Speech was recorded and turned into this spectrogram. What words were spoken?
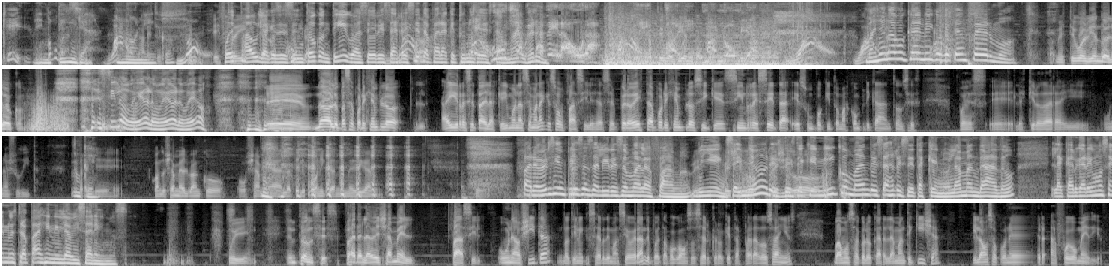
¿Qué? Mentira. No, Nico. Esto es- No. Fue Paula que se sentó contigo a hacer esa receta para que tú no quedes tan mal, ¿verdad? estoy volviendo. Vayan a buscar a Nico que está enfermo. Me estoy volviendo loco. Sí, lo veo, lo veo, lo veo. Eh, no, lo que pasa es, por ejemplo, hay recetas de las que dimos en la semana que son fáciles de hacer, pero esta, por ejemplo, sí que sin receta es un poquito más complicada, entonces, pues eh, les quiero dar ahí una ayudita. Para Ok. que cuando llame al banco o llame a la telefónica no me digan... sí, Para ver si empieza a salir esa mala fama. Me- Bien, me llegó- señores, desde que Nico mande esas recetas que no la ha mandado, la cargaremos en nuestra página y le avisaremos. Muy bien. Entonces, para la bechamel, fácil. Una ollita, no tiene que ser demasiado grande, porque tampoco vamos a hacer croquetas para dos años. Vamos a colocar la mantequilla y la vamos a poner a fuego medio.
